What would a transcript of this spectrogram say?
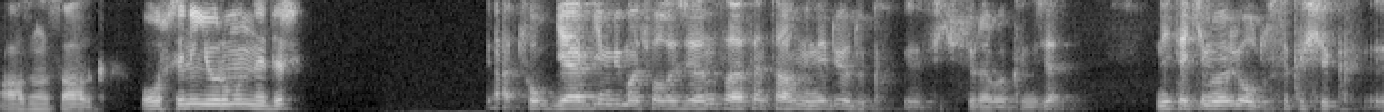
Ağzına sağlık. O senin yorumun nedir? Ya çok gergin bir maç olacağını zaten tahmin ediyorduk e, fikstüre bakınca. Nitekim öyle oldu. Sıkışık. e,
